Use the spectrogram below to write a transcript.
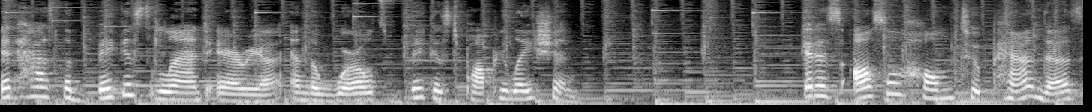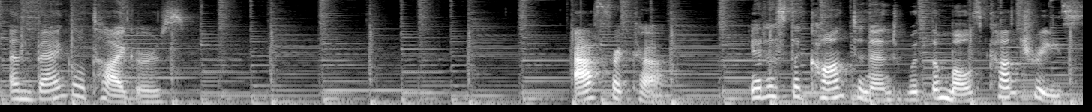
It has the biggest land area and the world's biggest population. It is also home to pandas and Bengal tigers. Africa. It is the continent with the most countries.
